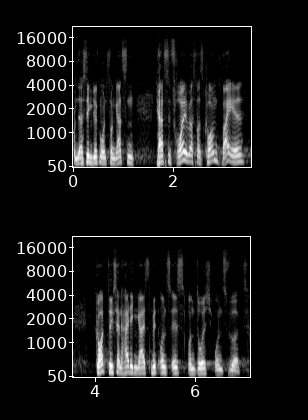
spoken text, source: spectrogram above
Und deswegen dürfen wir uns von ganzem Herzen freuen über das, was kommt, weil Gott durch seinen Heiligen Geist mit uns ist und durch uns wirkt.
